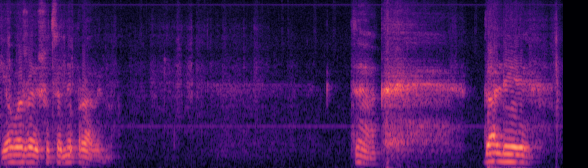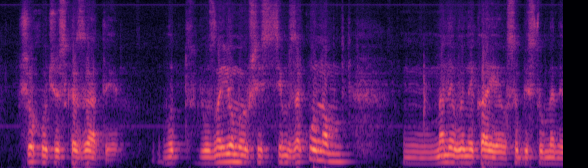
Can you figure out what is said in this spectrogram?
Я вважаю, що це неправильно. Так. Далі, що хочу сказати. От ознайомившись з цим законом, в мене виникає, особисто в мене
